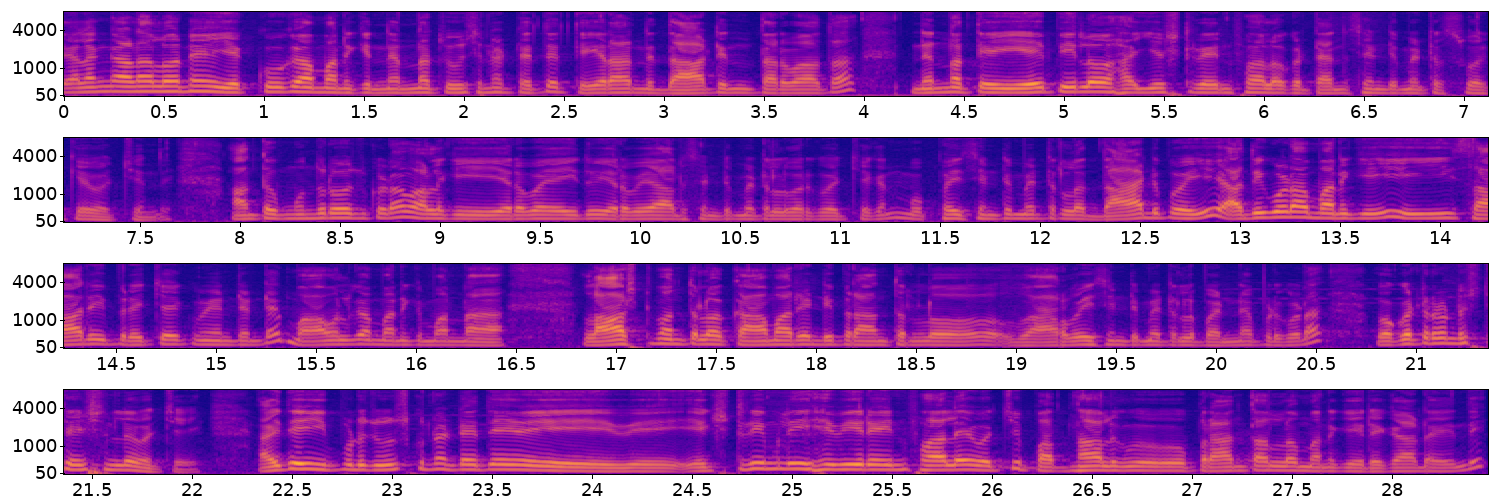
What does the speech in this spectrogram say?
తెలంగాణలోనే ఎక్కువగా మనకి నిన్న చూసినట్టయితే తీరాన్ని దాటిన తర్వాత నిన్న ఏపీలో హయ్యెస్ట్ రెయిన్ఫాల్ ఒక టెన్ సెంటీమీటర్స్ వరకే వచ్చింది. అంతకు ముందు రోజు కూడా వాళ్ళకి ఇరవై ఐదు ఇరవై ఆరు సెంటీమీటర్ల వరకు వచ్చాయి కానీ ముప్పై సెంటీమీటర్ల దాటిపోయి అది కూడా మనకి ఈసారి ప్రత్యేకం ఏంటంటే మామూలుగా మనకి మొన్న లాస్ట్ మంత్లో కామారెడ్డి ప్రాంతంలో అరవై సెంటీమీటర్లు పడినప్పుడు కూడా ఒకటి రెండు స్టేషన్లే వచ్చాయి. అయితే ఇప్పుడు చూసుకున్నట్టయితే ఎక్స్ట్రీమ్లీ హెవీ రెయిన్ఫాలే వచ్చి పద్నాలుగు ప్రాంతాల్లో మనకి రికార్డ్ అయింది.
